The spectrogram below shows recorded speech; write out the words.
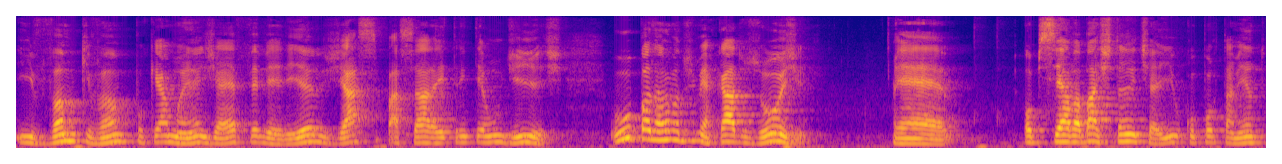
e vamos que vamos, porque amanhã já é fevereiro, já se passaram aí 31 dias. O panorama dos mercados hoje é, observa bastante aí o comportamento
